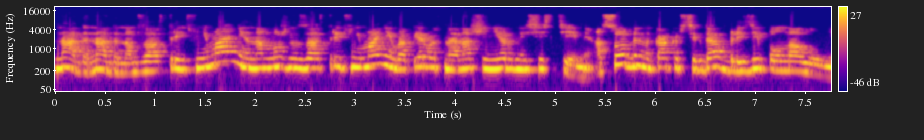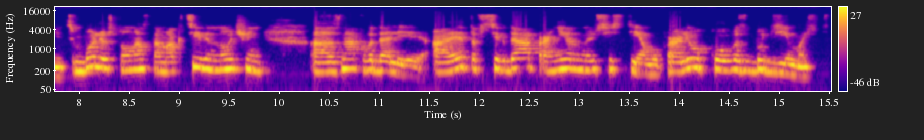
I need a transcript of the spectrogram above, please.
надо, надо нам заострить внимание. Нам нужно заострить внимание, во-первых, на нашей нервной системе. Особенно, как и всегда, вблизи полнолуния. Тем более, что у нас там активен очень э, знак Водолея. А это всегда про нервную систему, про легкую возбудимость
